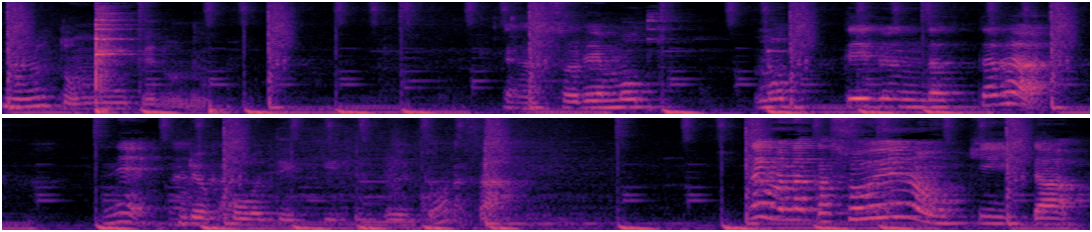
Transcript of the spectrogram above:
なると思うけどなだからそれも持ってるんだったらね旅行できるとかさ。でもなんかそういうのも聞いた。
